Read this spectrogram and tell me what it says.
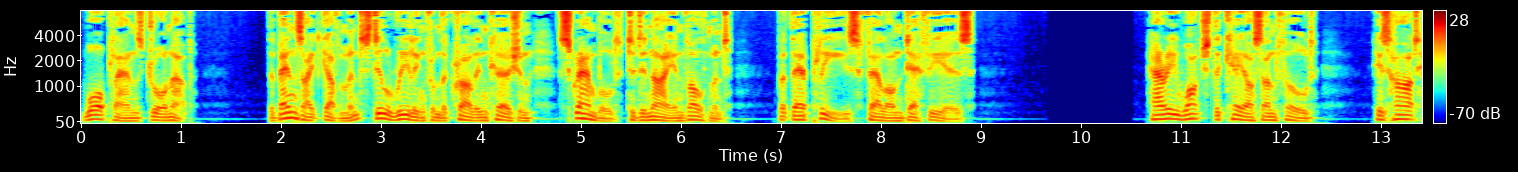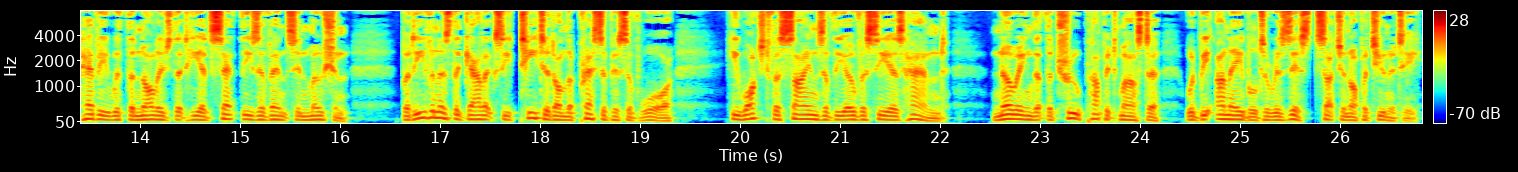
war plans drawn up. The Benzite government, still reeling from the Krull incursion, scrambled to deny involvement, but their pleas fell on deaf ears. Harry watched the chaos unfold, his heart heavy with the knowledge that he had set these events in motion, but even as the galaxy teetered on the precipice of war, he watched for signs of the Overseer's hand, knowing that the true puppet master would be unable to resist such an opportunity.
